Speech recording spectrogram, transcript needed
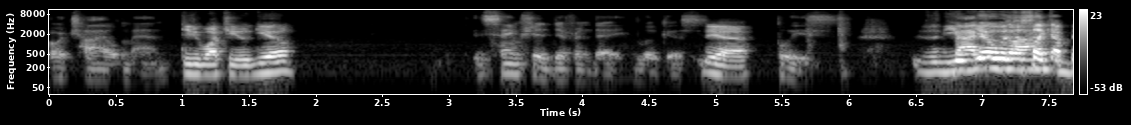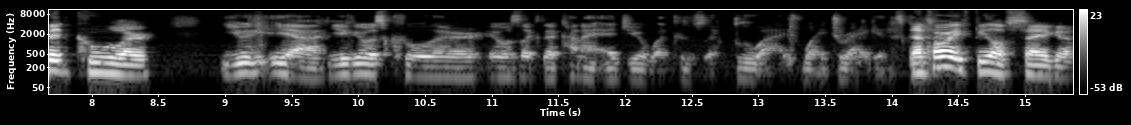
or child man. Did you watch Yu Gi Oh? Same shit, different day, Lucas. Yeah. Please. Yu Gi Oh was just like a bit cooler. Yu yeah, Yu-Gi-Oh was cooler. It was like the kind of edgier one because it was like blue eyes, white dragons. That's how I feel of Sega.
